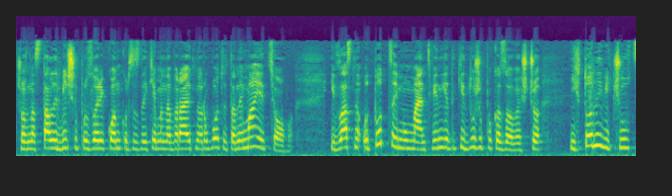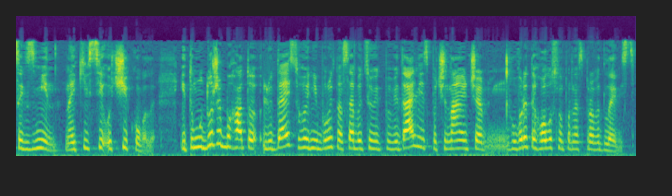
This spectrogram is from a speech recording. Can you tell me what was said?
Що в нас стали більше прозорі конкурси, за якими набирають на роботу, та немає цього. І власне, отут цей момент він є такий дуже показовий, що ніхто не відчув цих змін, на які всі очікували. І тому дуже багато людей сьогодні беруть на себе цю відповідальність, починаючи говорити голосно про несправедливість.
